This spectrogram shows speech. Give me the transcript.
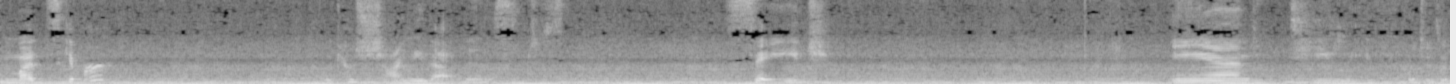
Mud Skipper. Look how shiny that is. Just sage. And tea leaf, which is a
